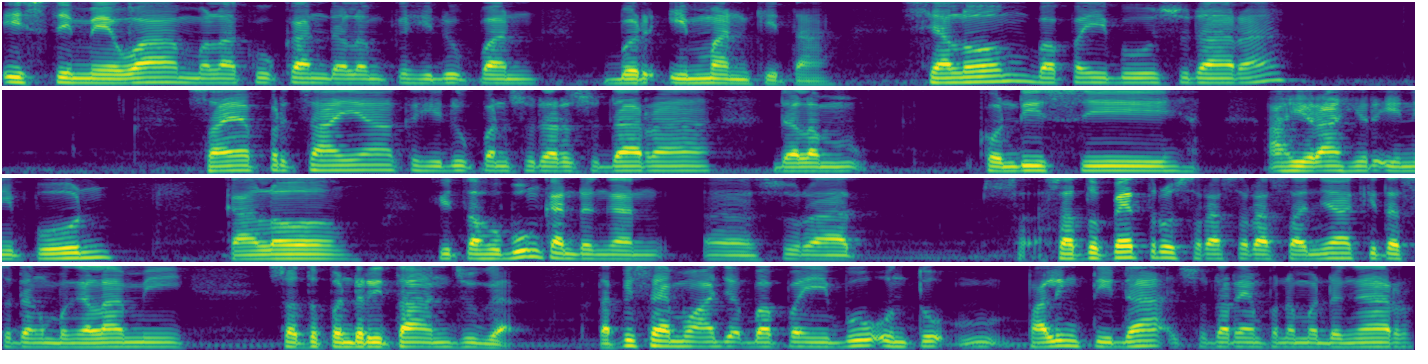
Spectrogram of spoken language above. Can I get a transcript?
istimewa melakukan dalam kehidupan beriman kita. Shalom Bapak Ibu Saudara. Saya percaya kehidupan saudara-saudara dalam kondisi akhir-akhir ini pun kalau kita hubungkan dengan uh, surat satu Petrus rasa-rasanya kita sedang mengalami suatu penderitaan juga. Tapi saya mau ajak Bapak Ibu untuk paling tidak saudara yang pernah mendengar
